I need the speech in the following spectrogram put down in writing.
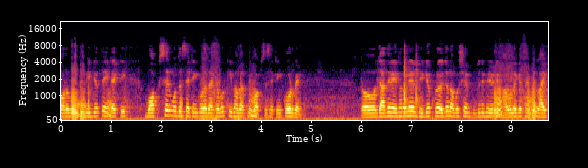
পরবর্তী ভিডিওতে এটা একটি বক্সের মধ্যে সেটিং করে দেখাবো কীভাবে আপনি বক্সে সেটিং করবেন। তো যাদের এই ধরনের ভিডিও প্রয়োজন অবশ্যই যদি ভিডিওটি ভালো লেগে থাকে লাইক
